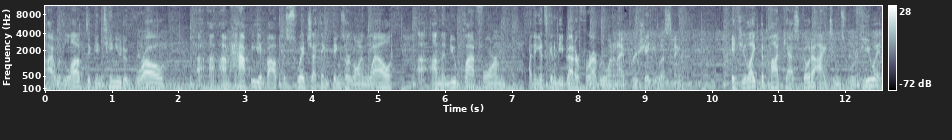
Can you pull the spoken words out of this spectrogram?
I would love to continue to grow. Uh, I'm happy about the switch. I think things are going well uh, on the new platform. I think it's going to be better for everyone, and I appreciate you listening. If you like the podcast, go to iTunes, review it,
